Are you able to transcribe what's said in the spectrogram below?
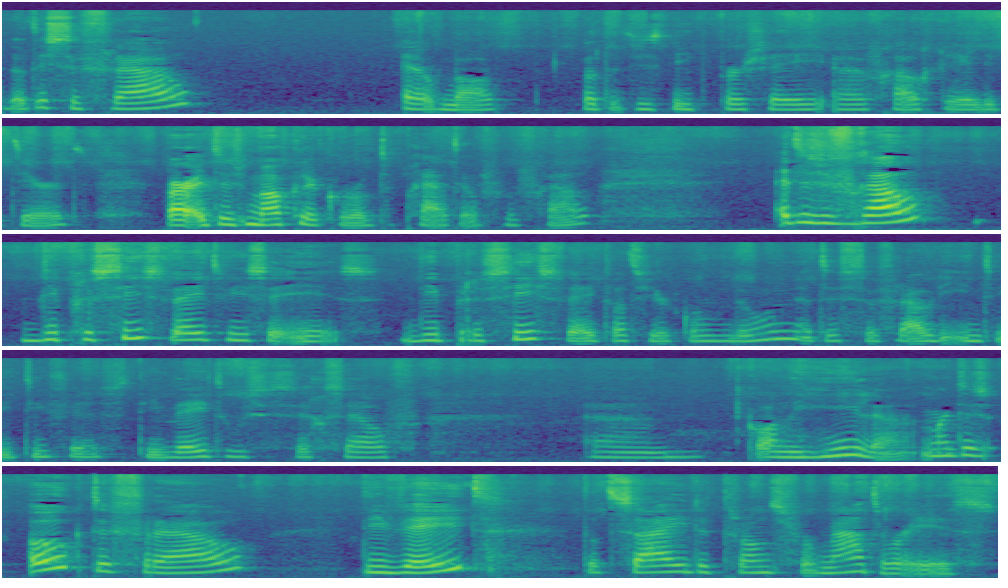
dat is de vrouw. En ook man, want het is niet per se uh, vrouw gerelateerd. Maar het is makkelijker om te praten over een vrouw. Het is een vrouw die precies weet wie ze is. Die precies weet wat ze hier komt doen. Het is de vrouw die intuïtief is. Die weet hoe ze zichzelf um, kan healen. Maar het is ook de vrouw die weet dat zij de transformator is.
